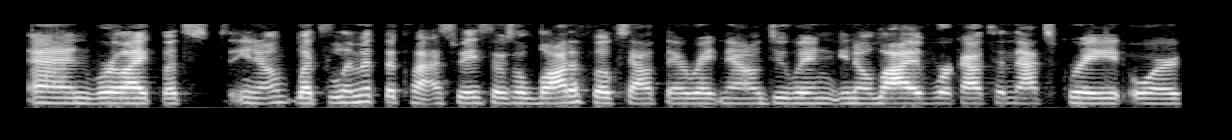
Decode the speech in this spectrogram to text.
And we're like, let's, you know, let's limit the class base. There's a lot of folks out there right now doing, you know, live workouts and that's great. Or,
